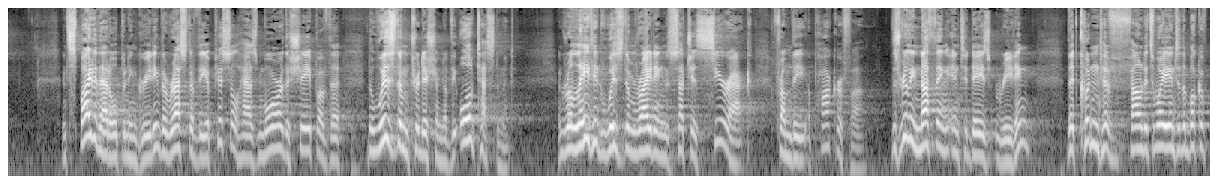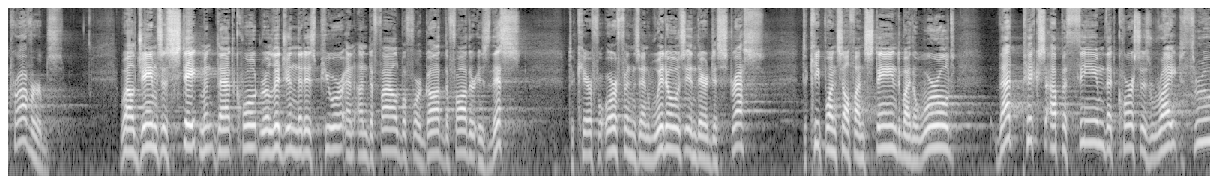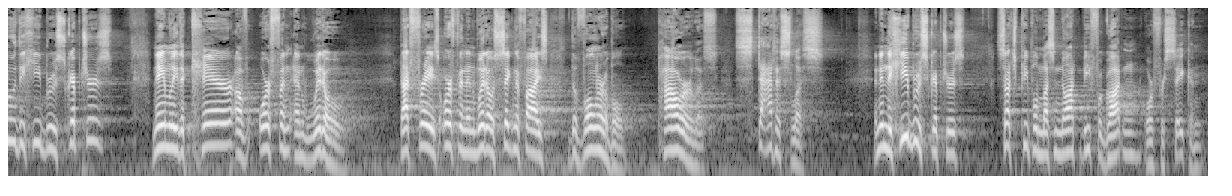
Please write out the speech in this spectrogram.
In spite of that opening greeting, the rest of the epistle has more the shape of the, the wisdom tradition of the Old Testament and related wisdom writings such as Sirach from the Apocrypha. There's really nothing in today's reading that couldn't have found its way into the book of Proverbs. While James's statement that, quote, religion that is pure and undefiled before God the Father is this to care for orphans and widows in their distress, to keep oneself unstained by the world, that picks up a theme that courses right through the Hebrew scriptures, namely the care of orphan and widow. That phrase, orphan and widow, signifies the vulnerable, powerless, statusless. And in the Hebrew scriptures, such people must not be forgotten or forsaken.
